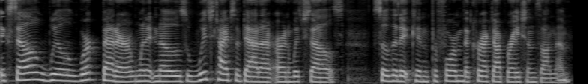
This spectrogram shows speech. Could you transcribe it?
Excel will work better when it knows which types of data are in which cells so that it can perform the correct operations on them.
